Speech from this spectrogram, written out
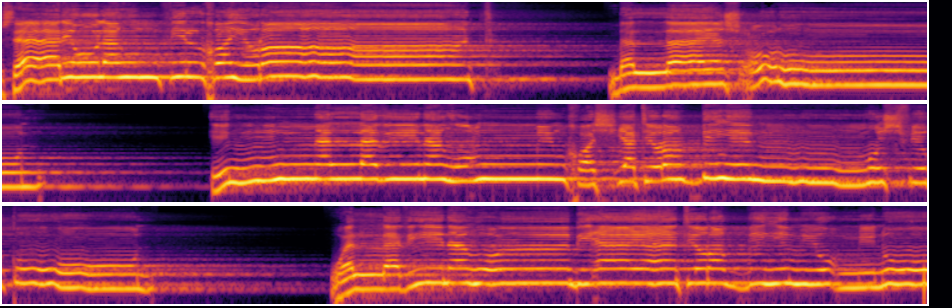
نسارع لهم في الخيرات بل لا يشعرون. إن الذين هم من خشية ربهم مشفقون. والذين هم بآيات ربهم يؤمنون.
